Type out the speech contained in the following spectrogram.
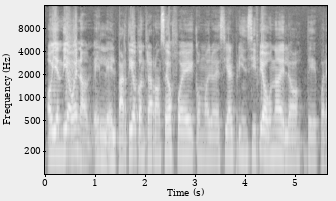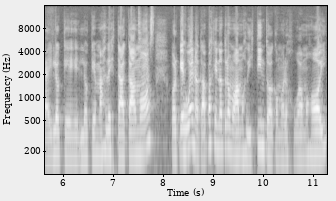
hoy en día, bueno, el, el partido contra Ronceo fue, como lo decía al principio, uno de los, de por ahí lo que, lo que más destacamos, porque es bueno, capaz que en otro vamos distinto a como lo jugamos hoy.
